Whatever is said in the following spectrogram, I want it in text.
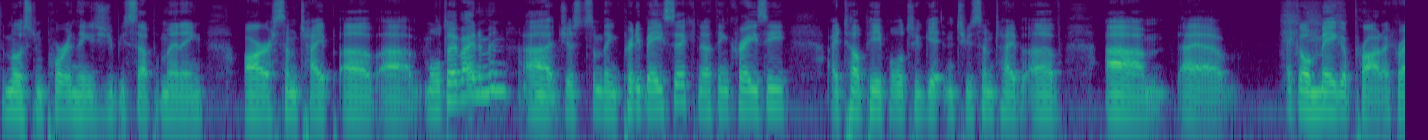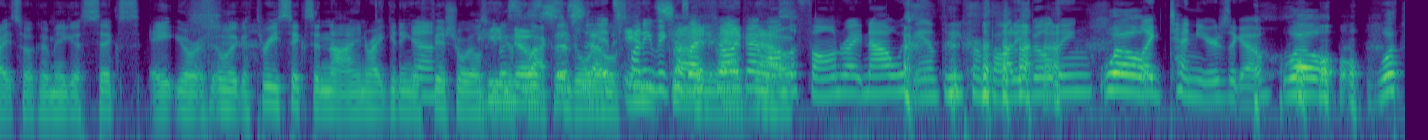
the most important things you should be supplementing are some type of uh, multivitamin, uh, just something pretty basic, nothing crazy. I tell people to get into some type of um, uh, like omega product, right? So like omega six, eight, or omega three, six, and nine, right? Getting your fish oils, He getting knows your flaxseed this oils. It's funny because I feel like I'm on the phone right now with Anthony from bodybuilding. Well- like ten years ago. Well, what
